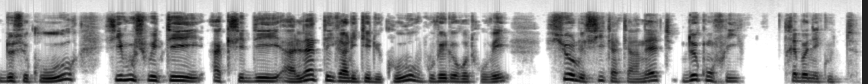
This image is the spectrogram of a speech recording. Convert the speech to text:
de ce cours. Si vous souhaitez accéder à l'intégralité du cours, vous pouvez le retrouver sur le site internet de Conflit. Très bonne écoute.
